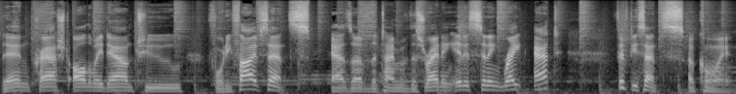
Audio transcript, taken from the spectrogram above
then crashed all the way down to 45 cents. As of the time of this writing, it is sitting right at 50 cents a coin.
